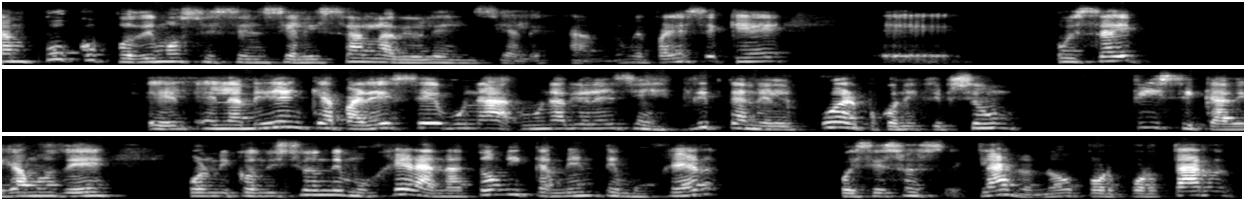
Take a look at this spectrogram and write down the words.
tampoco podemos esencializar la violencia, Alejandro. Me parece que eh, pues hay, en, la medida en que aparece una, una violencia inscripta en el cuerpo, con inscripción física, digamos, de por mi condición de mujer, anatómicamente mujer, pues eso es claro, ¿no? Por portar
